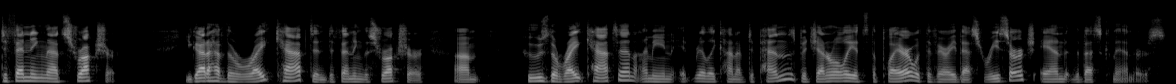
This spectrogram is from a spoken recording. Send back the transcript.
defending that structure. You got to have the right captain defending the structure. Um, Who's the right captain? I mean, it really kind of depends, but generally it's the player with the very best research and the best commanders.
